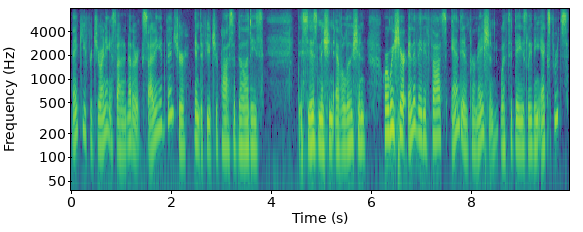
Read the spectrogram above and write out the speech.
Thank you for joining us on another exciting adventure into future possibilities. This is Mission Evolution, where we share innovative thoughts and information with today's leading experts,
